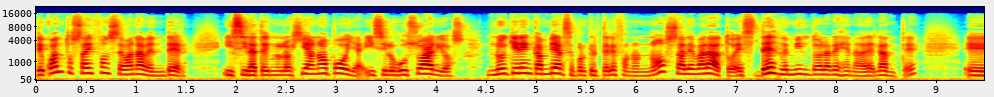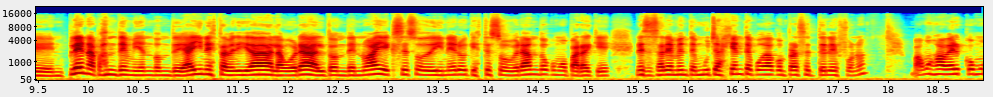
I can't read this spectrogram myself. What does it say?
de cuántos iPhones se van a vender y si la tecnología no apoya y si los usuarios no quieren cambiarse porque el teléfono no sale barato, es desde mil dólares en adelante, eh, en plena pandemia, en donde hay inestabilidad laboral, donde no hay exceso de dinero que esté sobrando como para que necesariamente mucha gente pueda comprarse el teléfono, vamos a ver cómo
